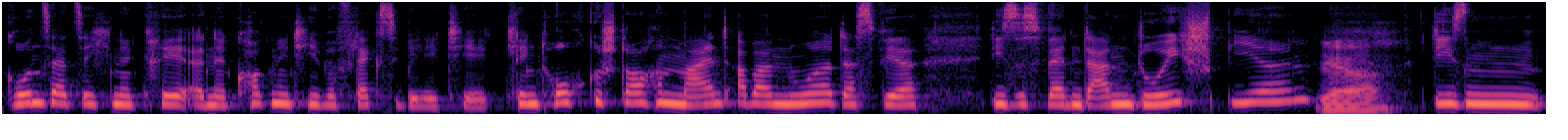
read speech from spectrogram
grundsätzlich eine, eine, kognitive Flexibilität. Klingt hochgestochen, meint aber nur, dass wir dieses Wenn-Dann durchspielen, ja. diesen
